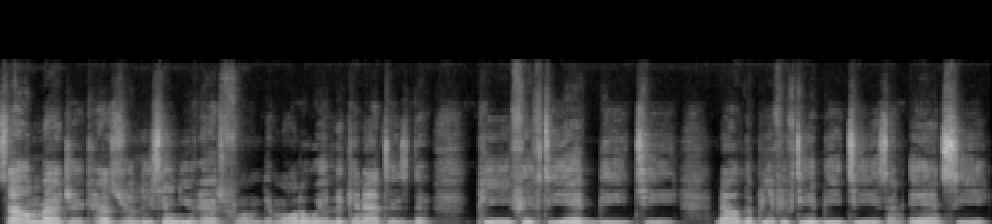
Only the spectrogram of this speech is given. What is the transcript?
SoundMagic has released a new headphone. The model we're looking at is the P58BT. Now, the P58BT is an ANC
